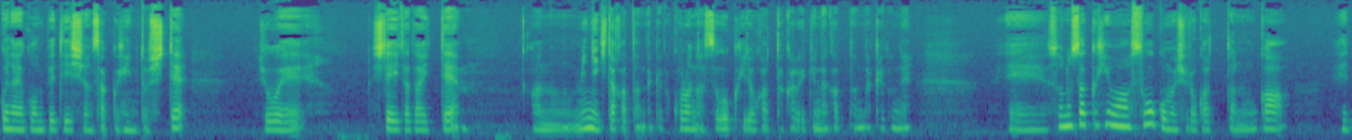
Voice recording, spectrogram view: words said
国内コンペティション作品として上映していただいてあの見に行きたかったんだけどコロナすごくひどかったから行けなかったんだけどね、えーその作品はすごく面白かったのが、えっ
